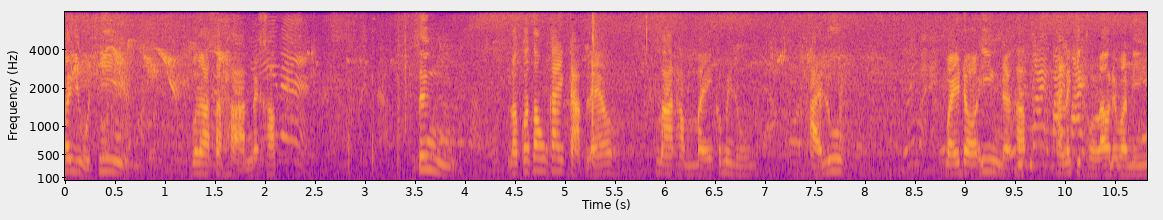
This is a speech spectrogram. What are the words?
ก็อยู่ที่โบราณสถานนะครับ ซึ่งเราก็ต้องใกล้กลับแล้ว มาทำไมก็ไม่รู้ ถ่ายรูปไวดออิงนะครับภารกิจของเราในวันนี้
